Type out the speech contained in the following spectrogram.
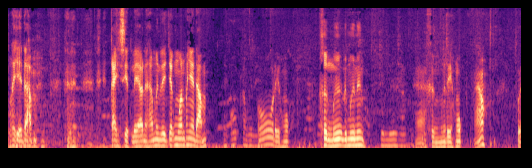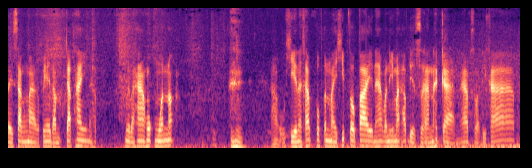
พ่อใหญ่ดำใกล้เสร็จแล้วนะครับมือได้จักม้วนพ่อใหญ่ดำให้พกเข้าไปเลยโอ้ได้หกเครื่องมือหรือมือหนึงเป็นมือครับอ่าเครื่องมือได้หกเอาผู้ใดสั่งมากับพี่ดำจัดให้นะครับมือละห้าหกม้วนเนาะอ่าโอเคนะครับ พบกันใหม่คลิปต่อไปนะฮะวันนี้มาอัปเดตสถานการณ์นะครับ สวัสดีครับ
